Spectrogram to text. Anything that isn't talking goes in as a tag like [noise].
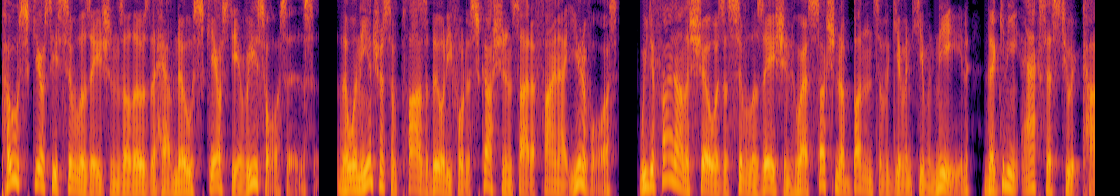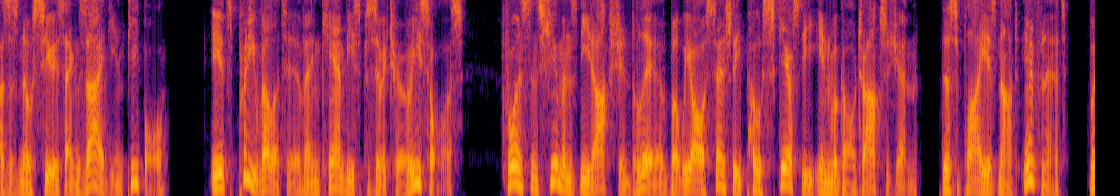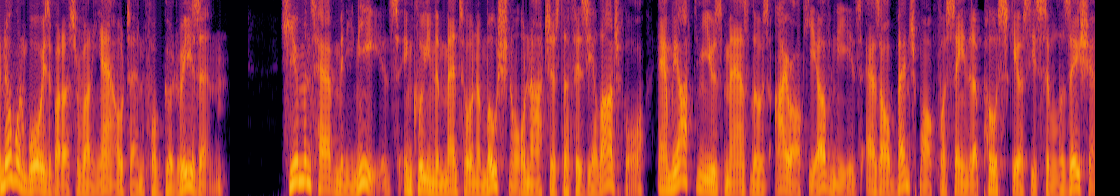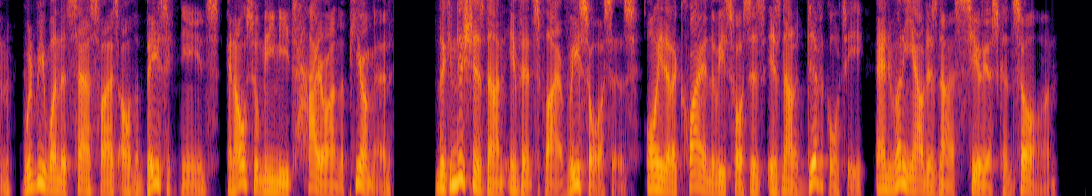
Post scarcity civilizations are those that have no scarcity of resources, though, in the interest of plausibility for discussion inside a finite universe, we define on the show as a civilization who has such an abundance of a given human need that getting access to it causes no serious anxiety in people. It's pretty relative and can be specific to a resource. For instance, humans need oxygen to live, but we are essentially post scarcity in regard to oxygen. The supply is not infinite, but no one worries about us running out, and for good reason. Humans have many needs, including the mental and emotional, not just the physiological, and we often use Maslow's hierarchy of needs as our benchmark for saying that a post scarcity civilization would be one that satisfies all the basic needs and also many needs higher on the pyramid, the condition is not an infinite supply of resources, only that acquiring the resources is not a difficulty and running out is not a serious concern.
